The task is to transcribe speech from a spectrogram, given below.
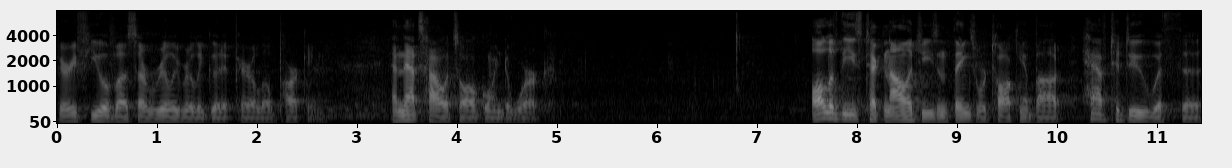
Very few of us are really, really good at parallel parking. And that's how it's all going to work. All of these technologies and things we're talking about have to do with the,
